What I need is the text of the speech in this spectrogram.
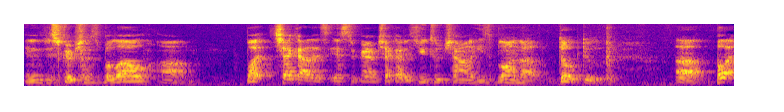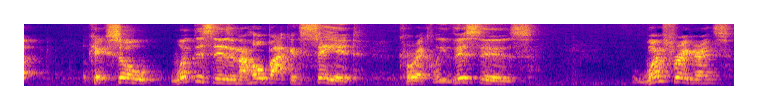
in the descriptions below. Um, but check out his Instagram, check out his YouTube channel. He's blown up, dope dude. Uh, but okay, so what this is, and I hope I can say it correctly. This is one fragrance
